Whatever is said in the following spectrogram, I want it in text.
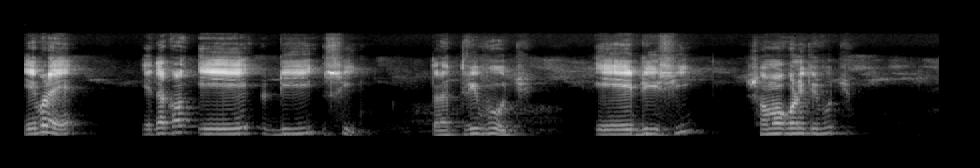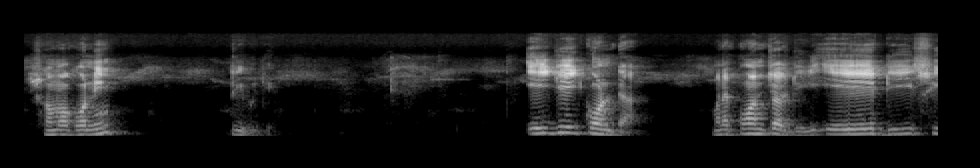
এবারে এ দেখো এ ডি সি তাহলে ত্রিভুজ এ ডি সি সমকোণী ত্রিভুজ, সমকোণী ত্রিভুজে। এই যে এই কোণটা মানে পঞ্চাশ ডিগ্রি এ ডি সি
